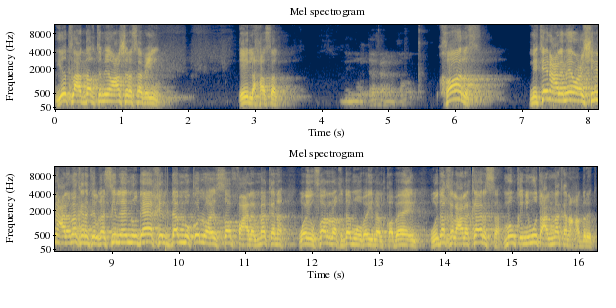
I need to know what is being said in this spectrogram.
يطلع الضغط 110 70 إيه اللي حصل؟ خالص. 200 على 120 على مكنة الغسيل لأنه داخل دمه كله هيصفى على المكنة ويفرق دمه بين القبائل وداخل على كارثة. ممكن يموت على المكنة حضرتك.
